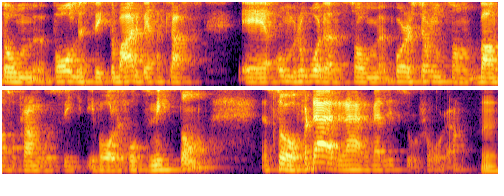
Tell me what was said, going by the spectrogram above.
de valdistrikt, de arbetarklassområden eh, som Boris Johnson vann så framgångsrikt i valet 2019. Så för där är det här en väldigt stor fråga. Mm.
